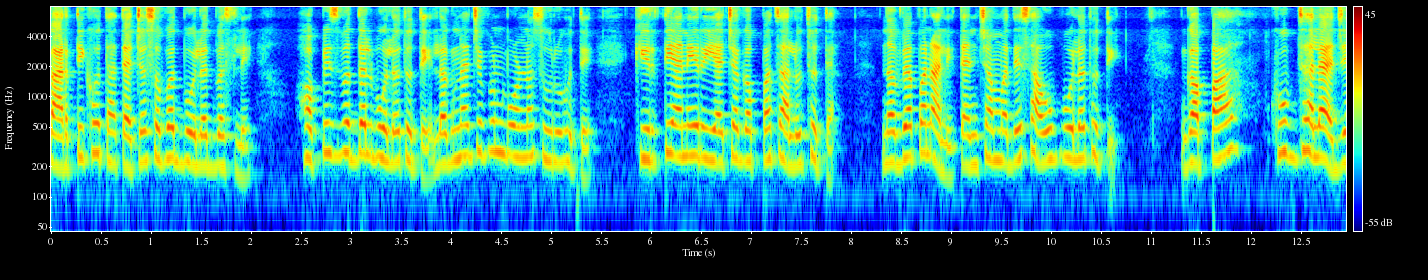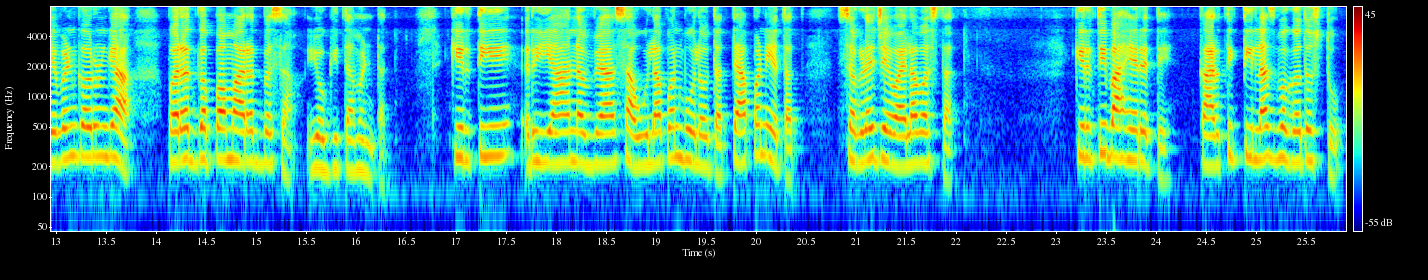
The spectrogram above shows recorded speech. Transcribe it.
कार्तिक होता त्याच्यासोबत बोलत बसले. ऑफिसबद्दल बोलत होते. लग्नाचे पण बोलणं सुरू होते. कीर्ती आणि रियाच्या गप्पा चालूच होत्या. नव्या पण आली. त्यांच्यामध्ये साऊ बोलत होती. गप्पा खूप झाल्या. जेवण करून घ्या. परत गप्पा मारत बसा योगिता म्हणतात. कीर्ती रिया नव्या साऊला पण बोलवतात. त्या पण येतात. सगळे जेवायला बसतात. कीर्ती बाहेर येते. कार्तिक तिलाच बघत असतो.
